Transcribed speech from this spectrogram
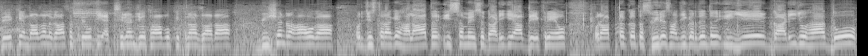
देख के अंदाज़ा लगा सकते हो कि एक्सीडेंट जो था, वो कितना ज़्यादा भीषण रहा होगा और जिस तरह के हालात इस समय इस गाड़ी के आप देख रहे हो और आप तक तस्वीरें साझी कर दें तो ये गाड़ी जो है, दो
